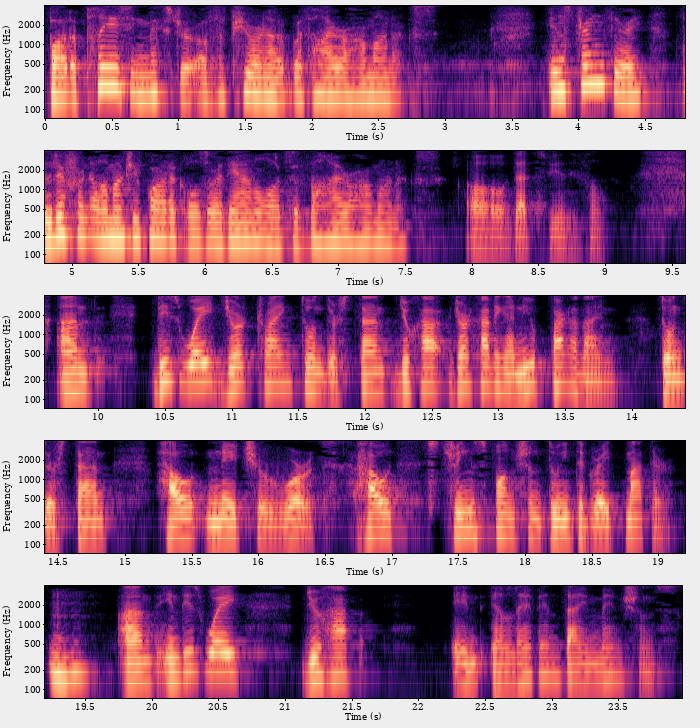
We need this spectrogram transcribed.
but a pleasing mixture of the pure note with higher harmonics. In string theory, the different elementary particles are the analogs of the higher harmonics. Oh, that's beautiful. And this way, you're trying to understand, you ha- you're having a new paradigm to understand how nature works, how strings function to integrate matter. Mm-hmm. And in this way, you have in 11 dimensions.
